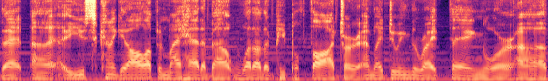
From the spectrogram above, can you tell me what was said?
That uh, I used to kind of get all up in my head about what other people thought, or am I doing the right thing, or uh,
